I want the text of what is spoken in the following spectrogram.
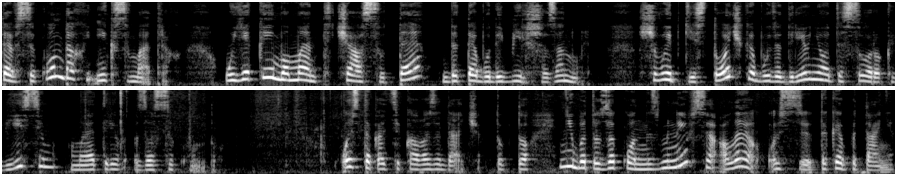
t в секундах, х в метрах. У який момент часу t, де t буде більше за 0, швидкість точки буде дорівнювати 48 метрів за секунду. Ось така цікава задача. Тобто, нібито закон не змінився, але ось таке питання:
